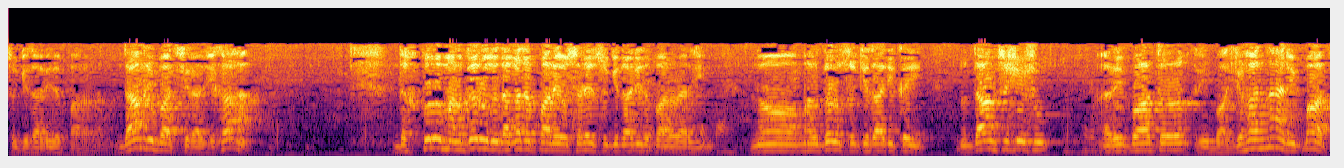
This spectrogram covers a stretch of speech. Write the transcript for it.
څوکیداری د پاره راغلم دا امر باد چې راځي ښا د خپل ملګرو د دغه د پاره یو سړی څوکیداری د پاره راځي نو ملګرو څوکیداری کوي نو دام څه شي شو رباط ربا جهان نه رباط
